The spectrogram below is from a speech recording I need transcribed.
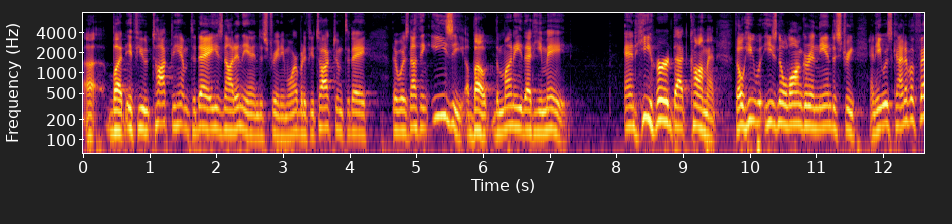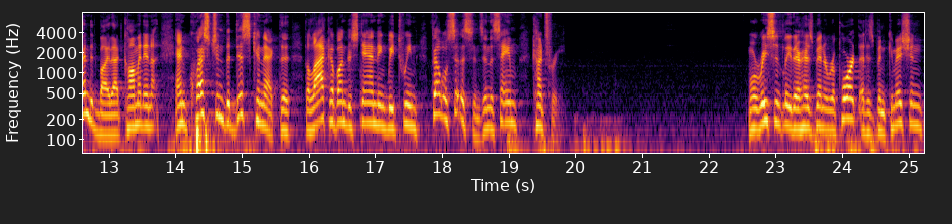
Uh, but if you talk to him today, he's not in the industry anymore, but if you talk to him today, there was nothing easy about the money that he made. And he heard that comment, though he, he's no longer in the industry, and he was kind of offended by that comment and, and questioned the disconnect, the, the lack of understanding between fellow citizens in the same country. More recently, there has been a report that has been commissioned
